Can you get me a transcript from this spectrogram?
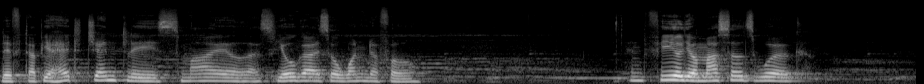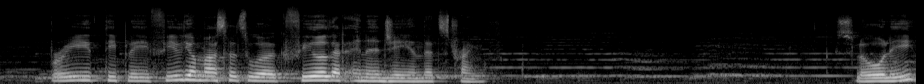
Lift up your head gently, smile as yoga is so wonderful. And feel your muscles work. Breathe deeply, feel your muscles work, feel that energy and that strength. Slowly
